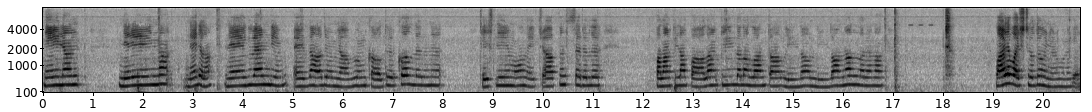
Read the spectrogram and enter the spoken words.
Ne lan? Nereye Neydi lan? Ne güvendim evladım yavrum kaldır kollarını Teslim ol etrafın sarılı Falan filan falan filan lan dalin dalin lan lan lan lan Var ya başlıyordu oynuyorum buna göre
